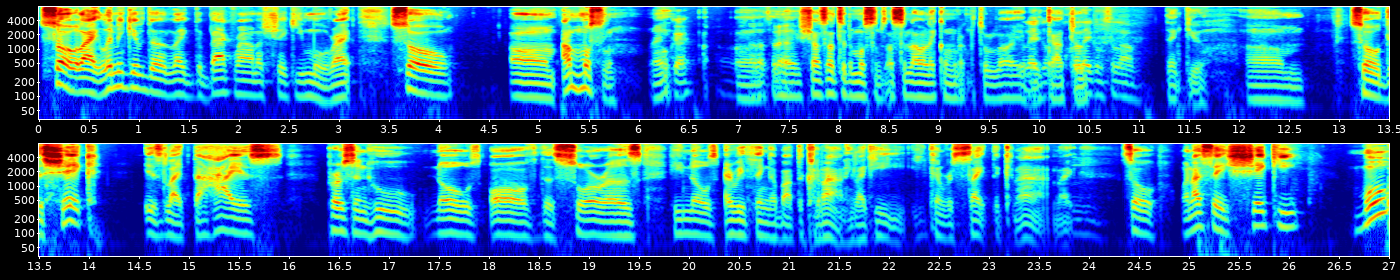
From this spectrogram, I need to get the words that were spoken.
So, like, let me give the like the background of Shakey Mu, right? So, um, I'm Muslim, right? Okay. Uh, uh, shouts out to the Muslims. Assalamu alaikum wa rahmatullahi wa barakatuh. Alaikum salam. Thank you. Um, so the sheikh is like the highest person who knows all of the surahs. He knows everything about the Quran. He, like he he can recite the Quran. Like so, when I say Shakey Mu,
